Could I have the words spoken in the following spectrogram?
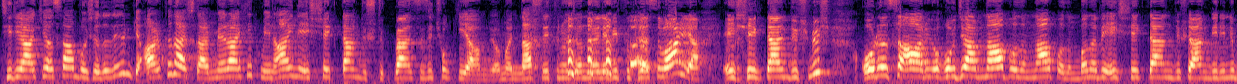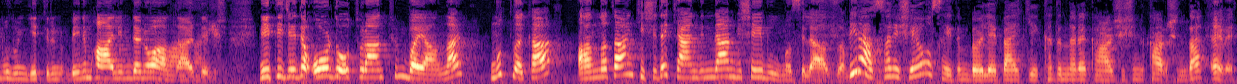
Tiryaki Hasan Paşa'da dedim ki arkadaşlar merak etmeyin aynı eşekten düştük. Ben sizi çok iyi anlıyorum. Hani Nasrettin Hoca'nın öyle bir fıkrası var ya eşekten düşmüş. Orası ağrıyor hocam ne yapalım ne yapalım bana bir eşekten düşen birini bulun getirin. Benim halimden o anlar demiş. Neticede orada oturan tüm bayanlar mutlaka anlatan kişi de kendinden bir şey bulması lazım. Biraz hani şey olsaydım böyle belki kadınlara karşı şimdi karşında Evet.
